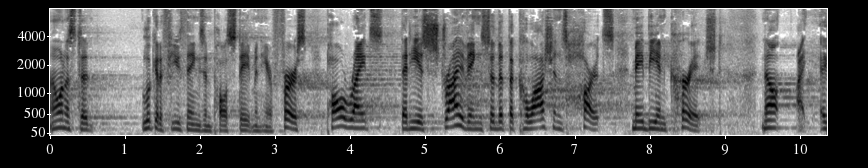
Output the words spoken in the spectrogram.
I want us to look at a few things in Paul's statement here. First, Paul writes that he is striving so that the Colossians' hearts may be encouraged. Now, I, I,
